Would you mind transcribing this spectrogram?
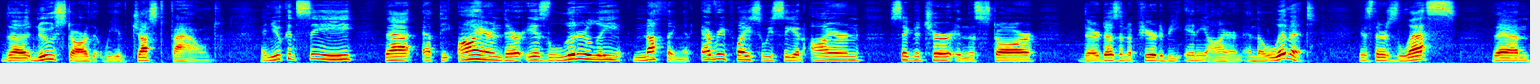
the new star that we have just found. And you can see that at the iron there is literally nothing. In every place we see an iron signature in the star, there doesn't appear to be any iron. And the limit is there's less than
